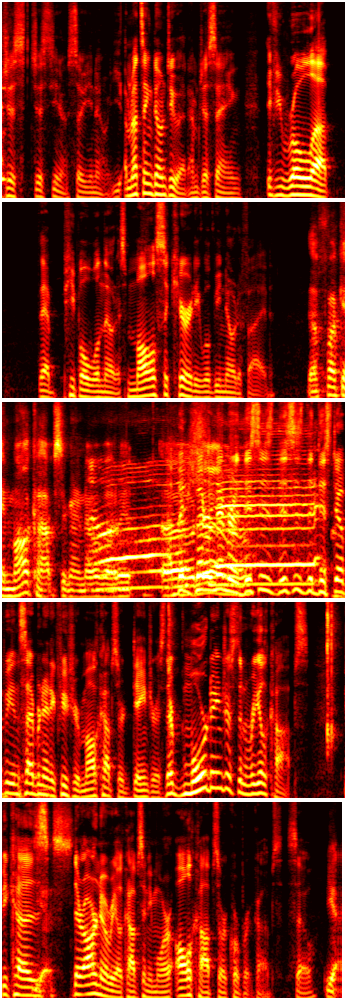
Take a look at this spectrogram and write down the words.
Just just, you know, so you know. I'm not saying don't do it. I'm just saying if you roll up that people will notice. Mall security will be notified. The fucking mall cops are gonna know about it. Oh, but, Oh, but remember, this is this is the dystopian cybernetic future. Mall cops are dangerous. They're more dangerous than real cops because Yes. there are no real cops anymore. All cops are corporate cops. So Yeah.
